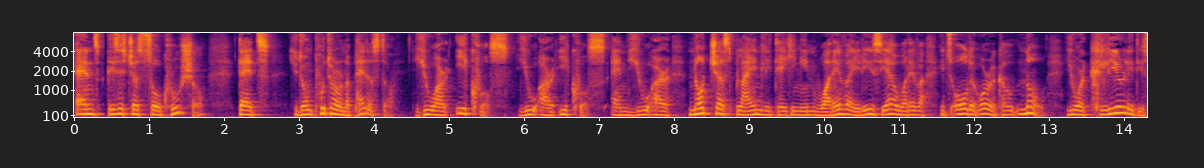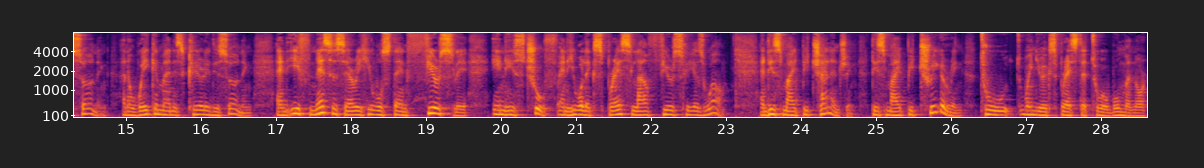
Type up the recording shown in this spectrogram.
And this is just so crucial that you don't put her on a pedestal you are equals. You are equals. And you are not just blindly taking in whatever it is, yeah, whatever, it's all the oracle. No, you are clearly discerning. An awakened man is clearly discerning. And if necessary, he will stand fiercely in his truth and he will express love fiercely as well. And this might be challenging. This might be triggering to when you express that to a woman or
